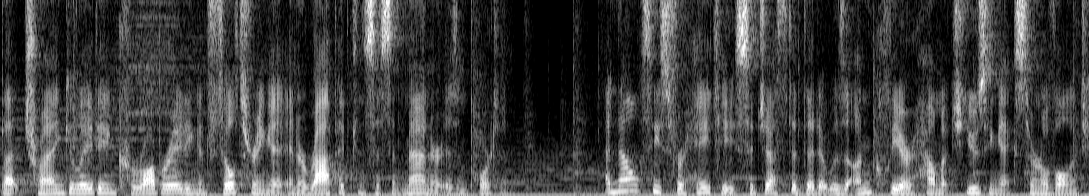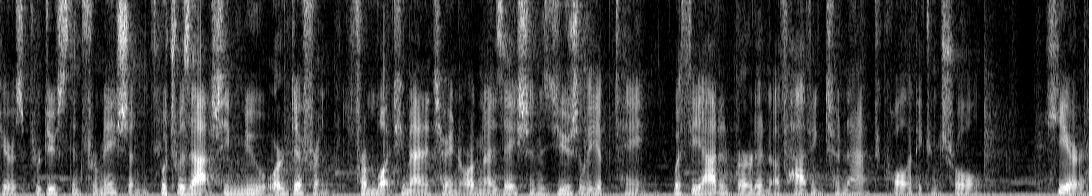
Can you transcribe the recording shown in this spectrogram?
but triangulating, corroborating, and filtering it in a rapid, consistent manner is important. Analyses for Haiti suggested that it was unclear how much using external volunteers produced information, which was actually new or different from what humanitarian organizations usually obtain, with the added burden of having to enact quality control. Here,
